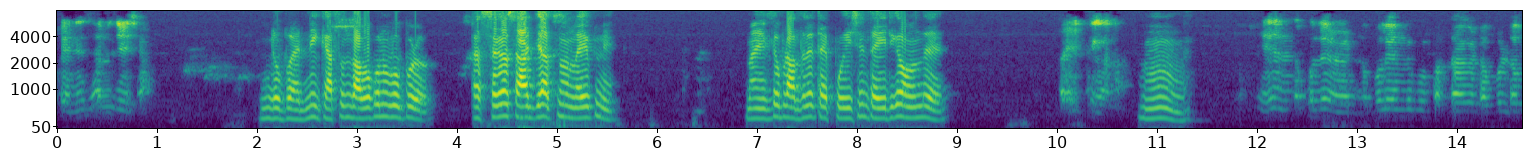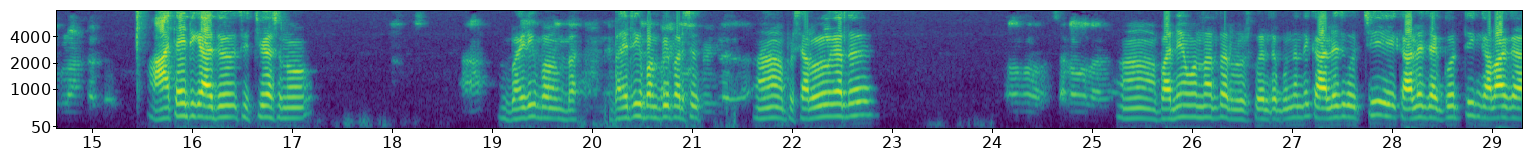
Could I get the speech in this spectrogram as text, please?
ఎన్నిసార్లు నీకు అసలు ఇప్పుడు అన్ని కష్టం ఇప్పుడు. కష్టంగా స్టార్ట్ చేస్తున్నావు లైఫ్ని. మా ఇంట్లో ఇప్పుడు అందరూ పొజిషన్ టైట్గా ఉంది. ఆ టైట్ కాదు సిచ్యువేషను? బయటికి బయటికి పంపే పరిస్థితి ఇప్పుడు సెలవులు కదా. పని ఏముందంటారు? ఇంతకుముందు కాలేజీకి వచ్చి కాలేజ్ ఎగ్గొట్టి ఇంకా అలాగా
